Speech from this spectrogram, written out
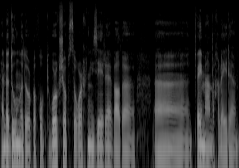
En dat doen we door bijvoorbeeld workshops te organiseren. We hadden uh, twee maanden geleden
